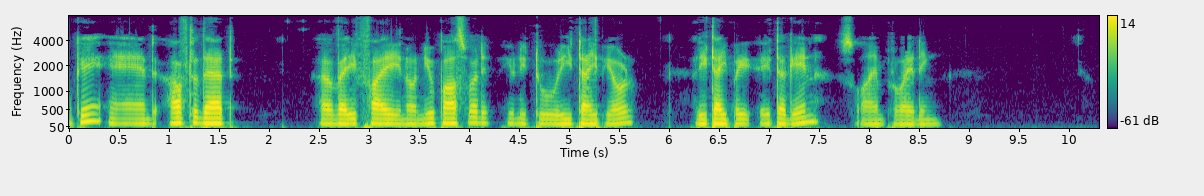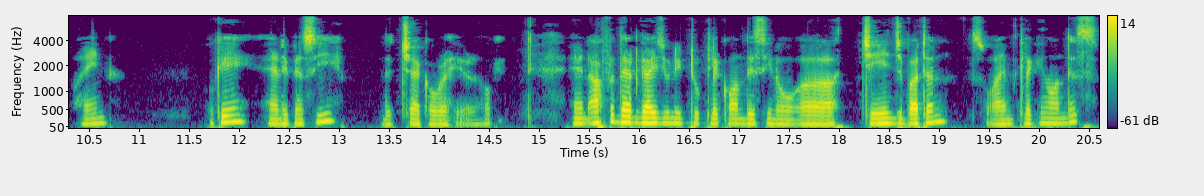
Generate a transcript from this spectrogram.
Okay? And after that uh, verify you know new password you need to retype your retype it again. So I am providing fine. Okay and you can see the check over here okay. And after that guys you need to click on this you know uh, change button. So I'm clicking on this.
